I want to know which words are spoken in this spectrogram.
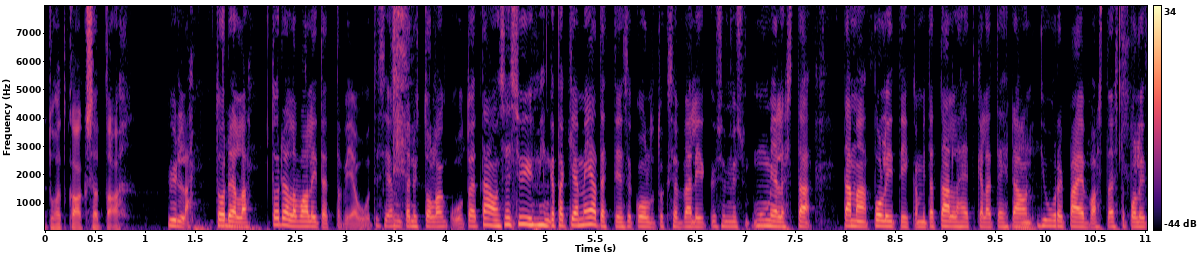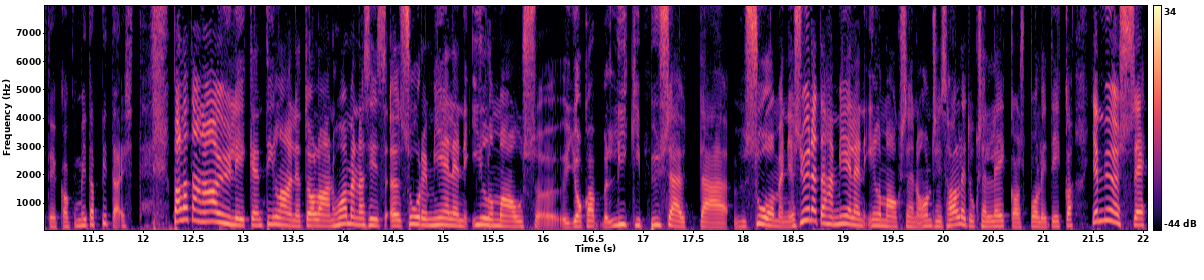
1200 Kyllä, todella, todella valitettavia uutisia, mitä nyt ollaan kuultu. Ja tämä on se syy, minkä takia me jätettiin se koulutuksen välikysymys. Mun mielestä tämä politiikka, mitä tällä hetkellä tehdään, on mm. juuri päinvastaista politiikkaa kuin mitä pitäisi tehdä. Palataan AY-liikkeen tilaan ja ollaan huomenna siis suuri mielenilmaus, joka liki pysäyttää Suomen. Ja syynä tähän mielenilmaukseen on siis hallituksen leikkauspolitiikka ja myös se,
